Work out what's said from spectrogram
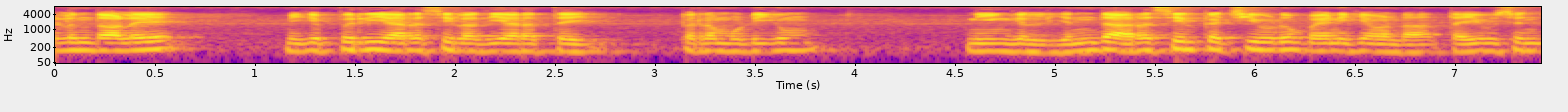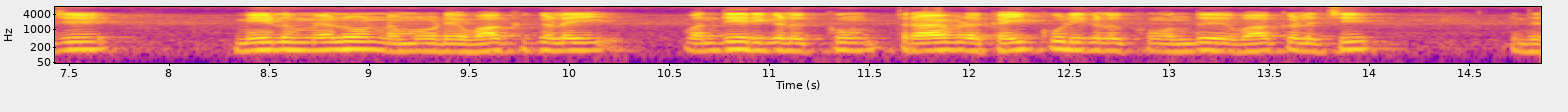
எழுந்தாலே மிகப்பெரிய அரசியல் அதிகாரத்தை பெற முடியும். நீங்கள் எந்த அரசியல் கட்சியோடும் பயணிக்க வேண்டாம். தயவு செஞ்சு மேலும் மேலும் நம்மளுடைய வாக்குகளை வந்தேரிகளுக்கும் திராவிட கைக்கூலிகளுக்கும் வந்து வாக்களித்து இந்த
